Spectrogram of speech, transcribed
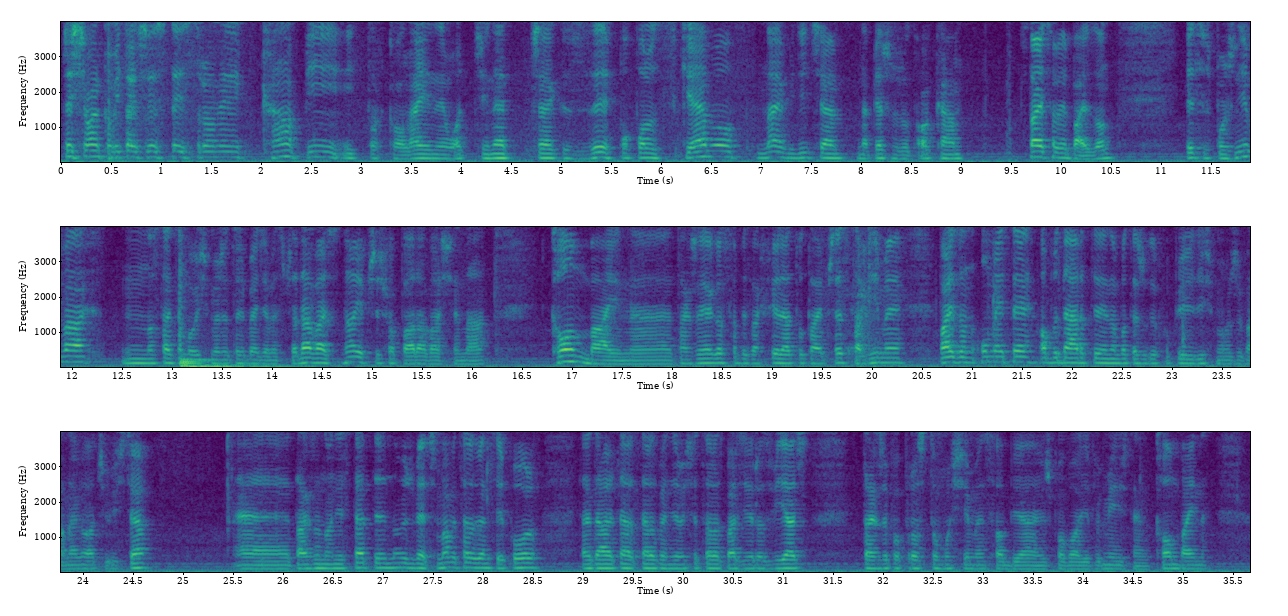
Cześć siemanko, witajcie z tej strony Kapi i to kolejny odcineczek z po polskiemu. No jak widzicie, na pierwszy rzut oka stoi sobie Bison. Jest już po żniwach. Mm, Ostatnio mówiliśmy, że coś będziemy sprzedawać, no i przyszła pora właśnie na kombajn. Także jego sobie za chwilę tutaj przestawimy. Bison umyty, obdarty, no bo też go kupiliśmy używanego oczywiście. E, także no niestety, no już wiecie, mamy coraz więcej pól, tak dalej, te, teraz będziemy się coraz bardziej rozwijać, także po prostu musimy sobie już powoli wymienić ten kombajn.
